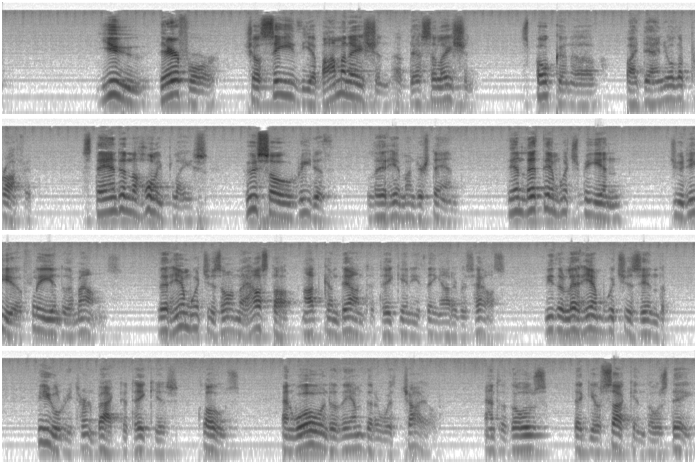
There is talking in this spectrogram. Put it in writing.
you, therefore, shall see the abomination of desolation spoken of by Daniel the prophet, stand in the holy place, whoso readeth, let him understand. Then let them which be in Judea flee into the mountains. Let him which is on the housetop not come down to take anything out of his house. neither let him which is in the field return back to take his clothes. And woe unto them that are with child, and to those that give suck in those days.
